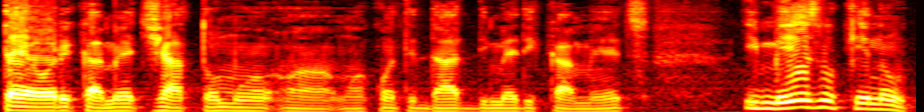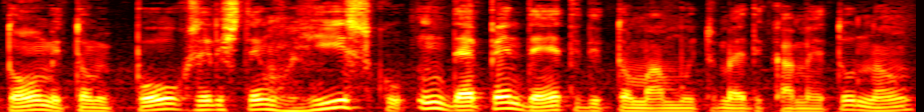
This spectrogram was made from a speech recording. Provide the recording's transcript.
teoricamente, já tomam uma, uma quantidade de medicamentos e mesmo que não tome, tome poucos, eles têm um risco, independente de tomar muito medicamento ou não,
